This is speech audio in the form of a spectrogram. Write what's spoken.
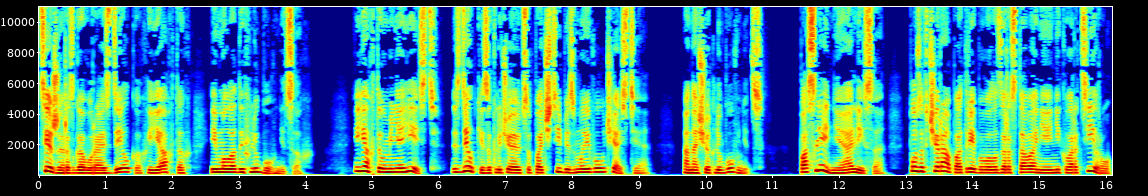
те же разговоры о сделках, яхтах и молодых любовницах. Яхта у меня есть, сделки заключаются почти без моего участия. А насчет любовниц? Последняя, Алиса – Позавчера потребовала за расставание не квартиру,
